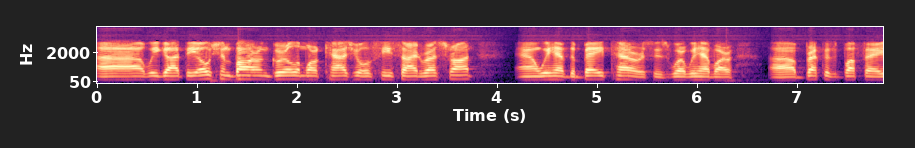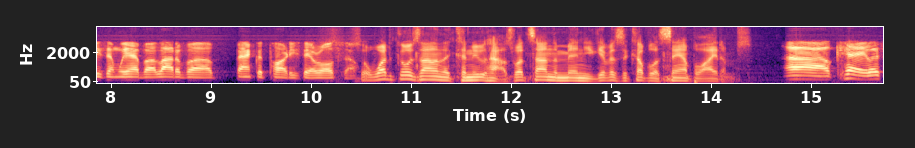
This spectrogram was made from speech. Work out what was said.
Uh, we got the Ocean Bar and Grill, a more casual seaside restaurant, and we have the Bay Terraces, where we have our uh, breakfast buffets, and we have a lot of uh, banquet parties there also. So what goes on in the Canoe House? What's on the menu? Give us a couple of sample items. Uh, okay, let's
